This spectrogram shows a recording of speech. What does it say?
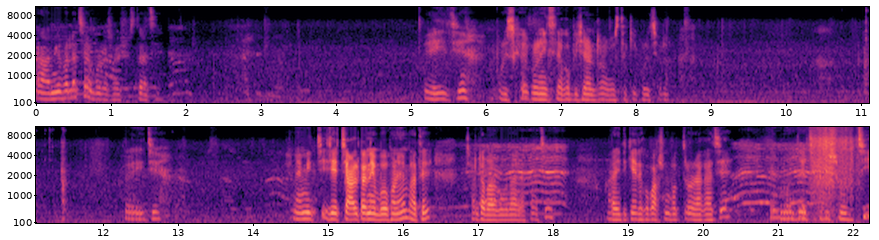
আর আমিও ভালো আছি, আর বোনরা সবাই সুস্থ আছে। এই যে পরিষ্কার করে নিয়েছি। দেখো, বিছানাটার অবস্থা কী করেছে ওরা। এই যে আমি যে চালটা নেব ওখানে, ভাতের চালটা বার তাই রাখা আছে। আর এদিকে দেখো বাসনপত্র রাখা আছে। এর মধ্যে আছে কিছু সবজি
